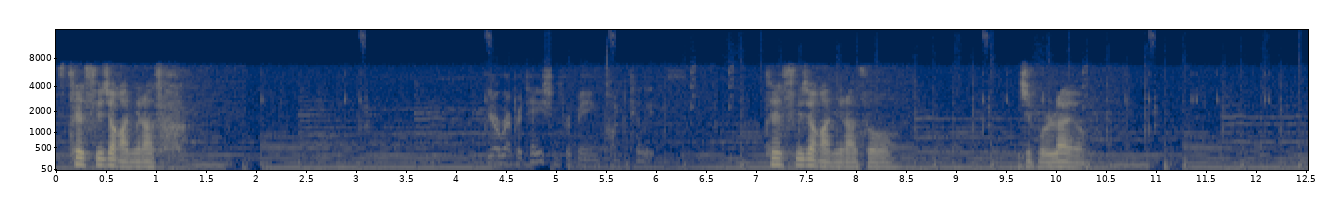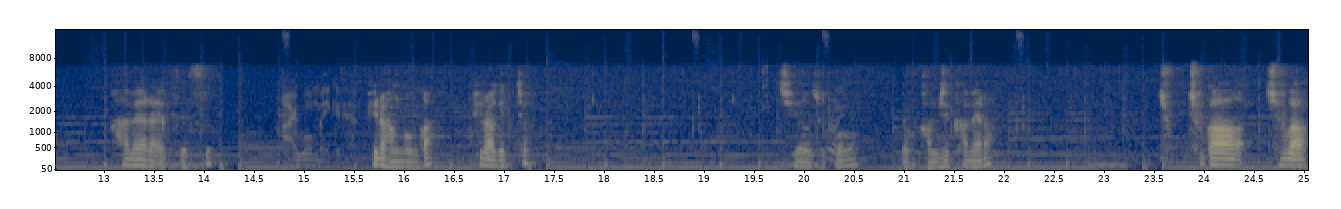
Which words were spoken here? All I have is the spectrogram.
스텔스 유저가 아니라서. 스텔스 유저가 아니라서 이제 몰라요. 카메라 액세스. 필요한 건가? 필요하겠죠? 지워주고 이거 감시 카메라 추, 추가 추가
